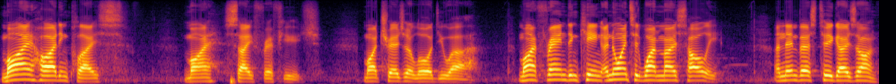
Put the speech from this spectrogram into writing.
My hiding place, my safe refuge. My treasure, Lord, you are. My friend and king, anointed one most holy. And then verse 2 goes on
